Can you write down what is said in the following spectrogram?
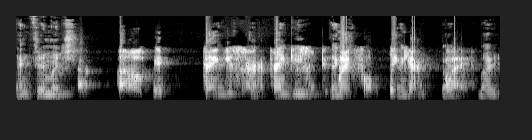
Thanks very much. Okay. Thank you, sir. Thank, you. sir. Thank you. Grateful. Take Thank care. you. Bye. Bye.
